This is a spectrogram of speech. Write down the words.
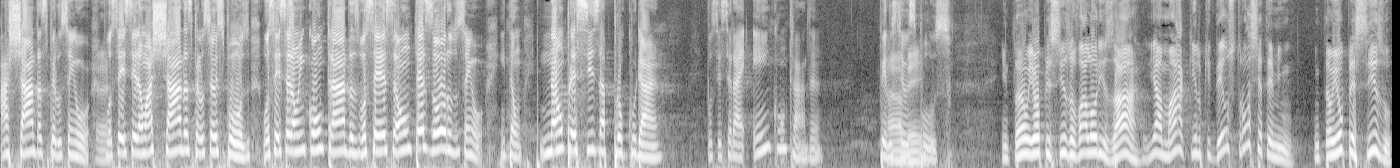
achadas pelo Senhor. É. Vocês serão achadas pelo seu esposo. Vocês serão encontradas. Vocês são um tesouro do Senhor. Então, não precisa procurar. Você será encontrada pelo seu Amém. esposo. Então eu preciso valorizar e amar aquilo que Deus trouxe até mim. Então eu preciso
